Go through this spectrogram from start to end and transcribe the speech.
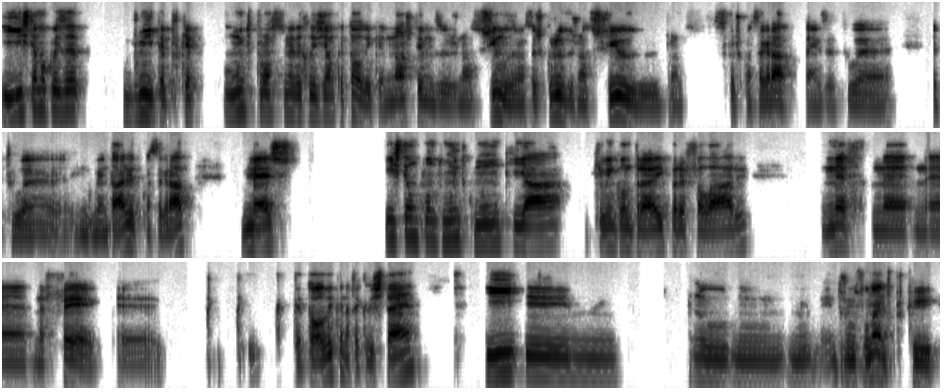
E isto é uma coisa bonita, porque é muito próxima da religião católica. Nós temos os nossos símbolos, as nossas cruzes, os nossos fios, pronto, se fores consagrado, tens a tua, a tua indumentária de consagrado, mas isto é um ponto muito comum que há, que eu encontrei para falar na, na, na, na fé eh, católica, na fé cristã e eh, no, no, no, entre os muçulmanos, porque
